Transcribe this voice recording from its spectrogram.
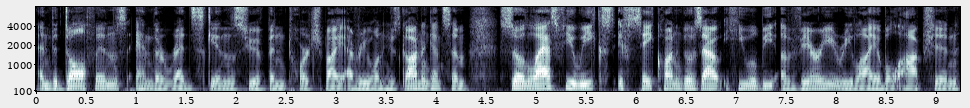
and the Dolphins and the Redskins, who have been torched by everyone who's gone against them. So the last few weeks, if Saquon goes out, he will be a very reliable option,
